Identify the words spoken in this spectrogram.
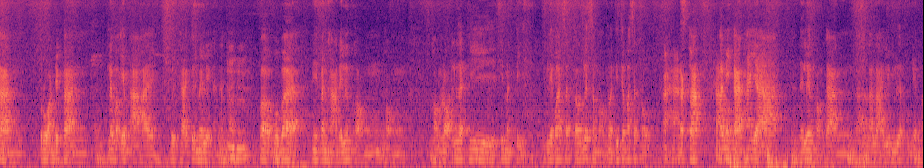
การตรวจด้วยการเรียกว่า MRI หรือคลายขึ้นแม่เหล็กนะคอืรับ มฮึก็พบว่ามีปัญหาในเรื่องของของของหลอดเลือดที่ที่มันตีบเรียกว่าหลอดเลือดสมองที่มันตีบเรียกว่าสโตรกอ่าฮะ นะครับครับก็มีการให้ยาในเรื่องของการอ่าละลายริ่มเลือดพวกนี้ไป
